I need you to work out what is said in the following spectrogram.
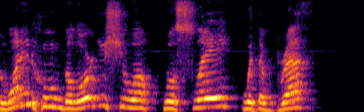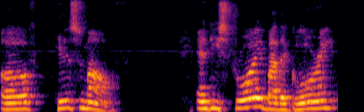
the one in whom the Lord Yeshua will slay with the breath of his mouth and destroy by the glory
